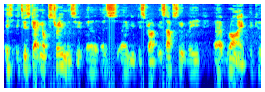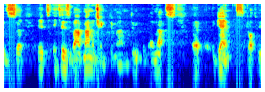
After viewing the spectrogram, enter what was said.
it, it is getting upstream, as you uh, as uh, you described. It's absolutely uh, right because uh, it it is about managing demand, and that's uh, again it's got to be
